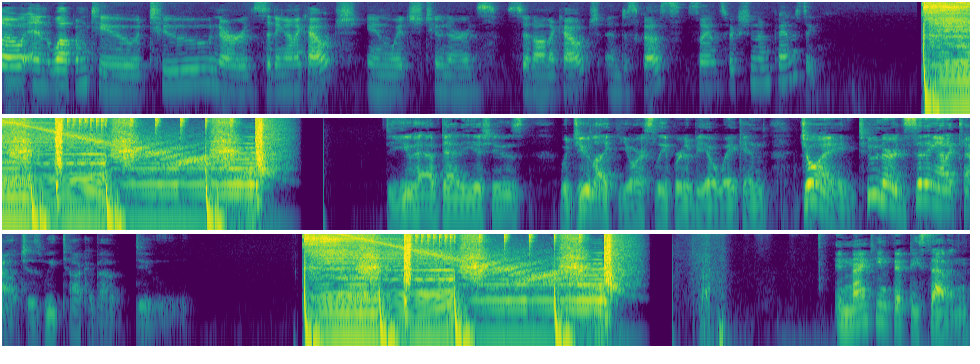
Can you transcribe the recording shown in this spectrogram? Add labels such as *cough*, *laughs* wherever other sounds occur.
Hello, and welcome to Two Nerds Sitting on a Couch, in which two nerds sit on a couch and discuss science fiction and fantasy. Do you have daddy issues? Would you like your sleeper to be awakened? Join two nerds sitting on a couch as we talk about Dune. In 1957,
